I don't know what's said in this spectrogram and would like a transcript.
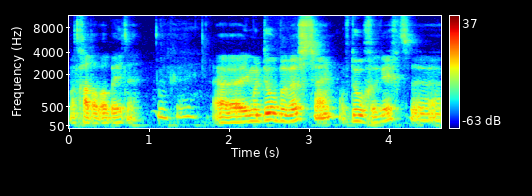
Maar het gaat al wel beter. Eh, je moet doelbewust zijn of doelgericht eh,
